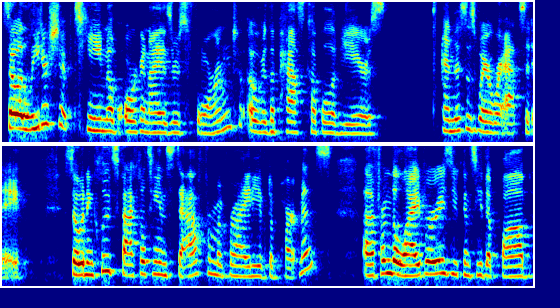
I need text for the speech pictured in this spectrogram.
so a leadership team of organizers formed over the past couple of years, and this is where we're at today. So it includes faculty and staff from a variety of departments. Uh, from the libraries, you can see that Bob,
